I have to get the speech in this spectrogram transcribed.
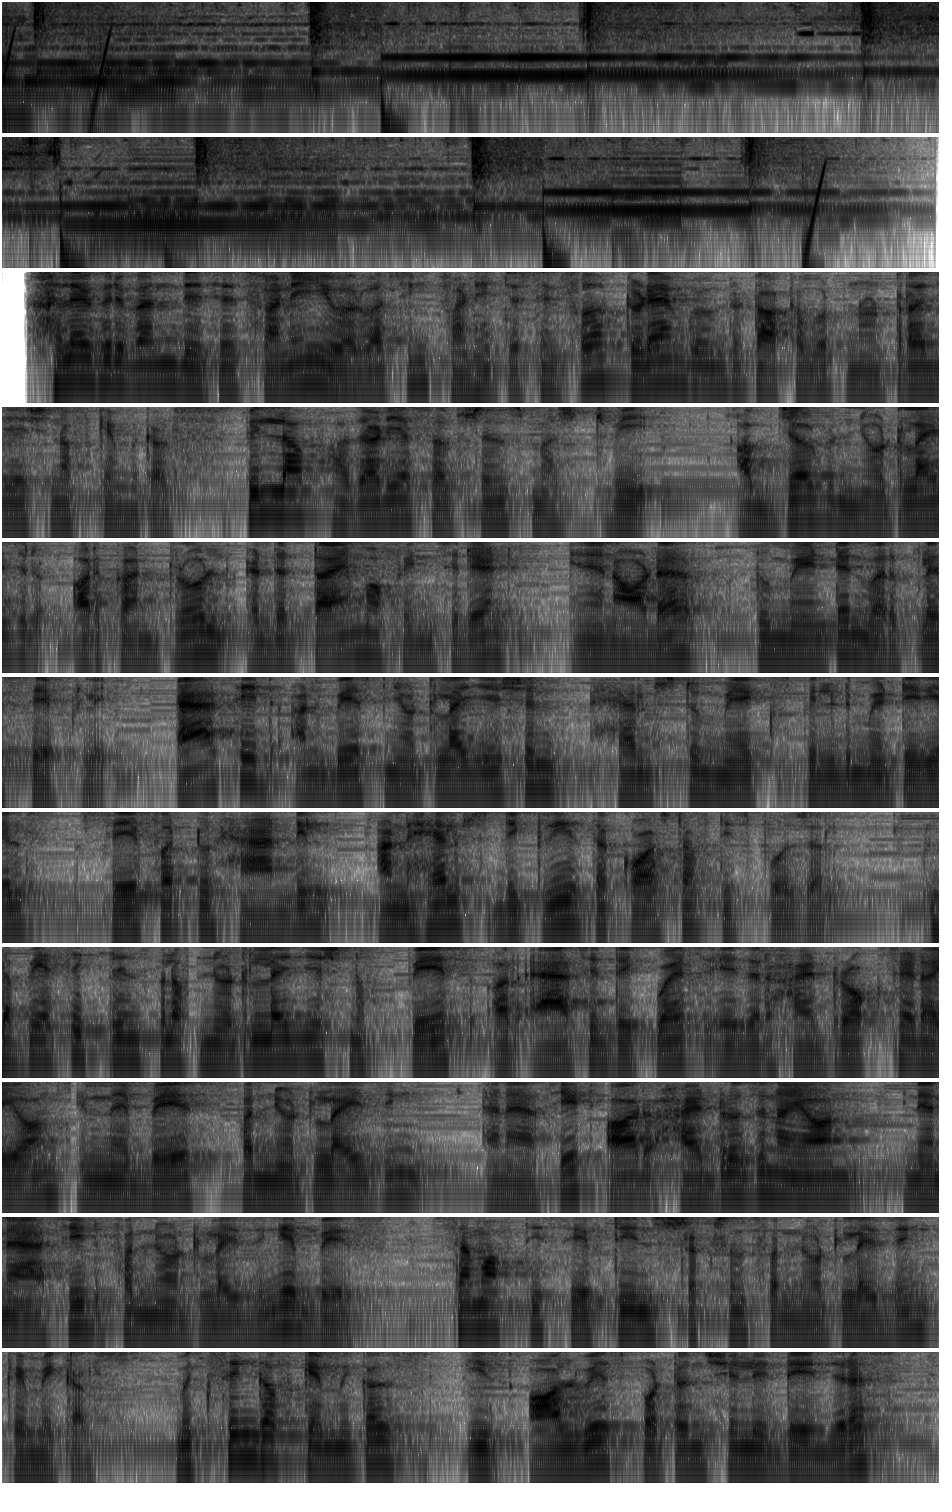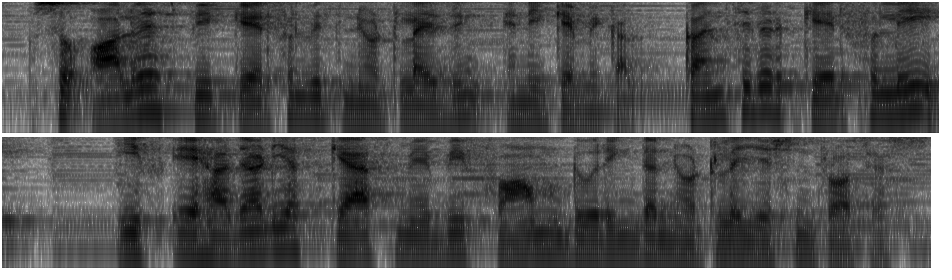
Hello everyone, this is Phani. You are watching Phani HS Info. Today I am going to talk about neutralization of chemicals. Spill of hazardous substance must be observed, neutralized or controlled at the time of incident in an order to maintain workplace safely. Acid and base neutralization helps to make spilled materials safer to handle and helps decrease the cost of disposal. The basic principle of neutralization of base or acid requires either hydroxide ions in a base for neutralizing an acid or hydrogen ion in an acid for neutralizing a base. Some of the safety instructions for neutralizing chemicals. Mixing of chemicals is always potentially dangerous so always be careful with neutralizing any chemical. Consider carefully if a hazardous gas may be formed during the neutralization process.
